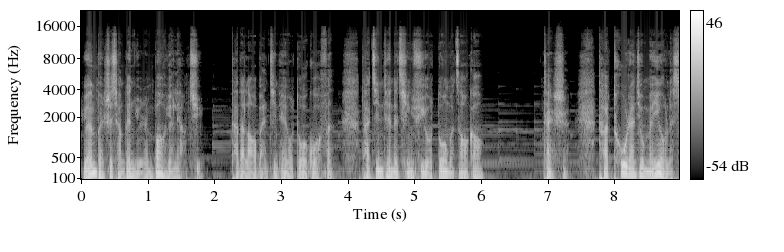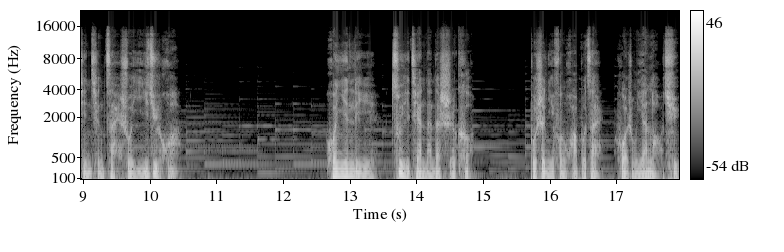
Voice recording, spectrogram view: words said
原本是想跟女人抱怨两句，他的老板今天有多过分，他今天的情绪有多么糟糕，但是他突然就没有了心情再说一句话。婚姻里最艰难的时刻，不是你风华不再，或容颜老去，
